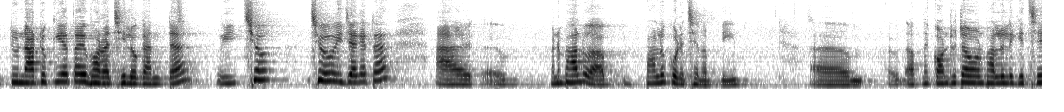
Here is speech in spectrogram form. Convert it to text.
একটু নাটকীয়তায় ভরা ছিল গানটা। ওই ছো ছো ওই জায়গাটা। আর মানে ভালো ভালো করেছেন আপনি। আপনার কণ্ঠটা আমার ভালো লেগেছে।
